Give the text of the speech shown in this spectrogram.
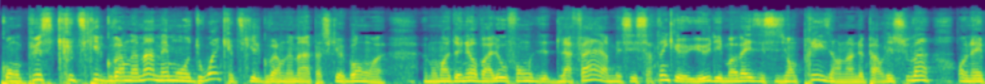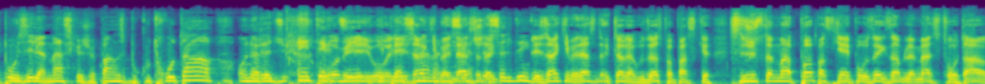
qu'on puisse critiquer le gouvernement. Même on doit critiquer le gouvernement parce que bon, euh, à un moment donné, on va aller au fond de, de l'affaire. Mais c'est certain qu'il y a eu des mauvaises décisions de prise. On en a parlé souvent. On a imposé le masque, je pense, beaucoup trop tard. On aurait dû interdire Ouais, mais les, les, ouais, les gens qui menacent le les gens qui menacent le docteur Arruda, c'est pas parce que c'est justement pas parce qu'il a imposé, exemple, le masque trop tard.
